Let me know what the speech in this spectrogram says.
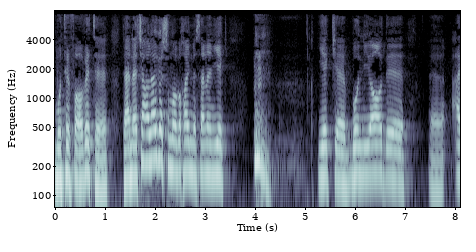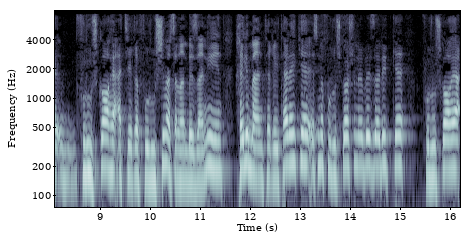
متفاوته. در نتیجه حالا اگر شما بخواید مثلا یک یک بنیاد فروشگاه عتیق فروشی مثلا بزنین خیلی منطقی تره که اسم فروشگاهشون رو بذارید که فروشگاه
